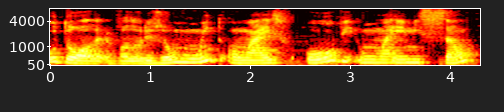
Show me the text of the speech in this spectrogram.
O dólar valorizou muito, mas houve uma emissão.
